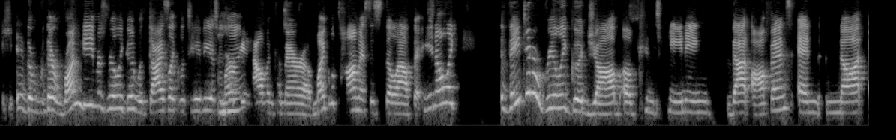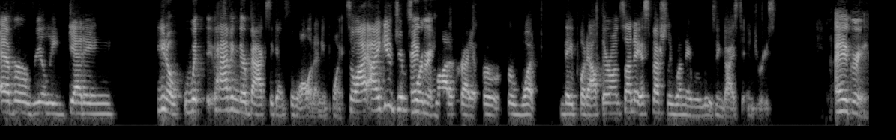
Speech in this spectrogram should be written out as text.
He, the, their run game is really good with guys like Latavius Mhm. Murray and Alvin Kamara. Michael Thomas is still out there. You know, like they did a really good job of containing that offense and not ever really getting, you know, with having their backs against the wall at any point. So I, I give Jim Schwartz a lot of credit for for what they put out there on Sunday, especially when they were losing guys to injuries. I agree.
